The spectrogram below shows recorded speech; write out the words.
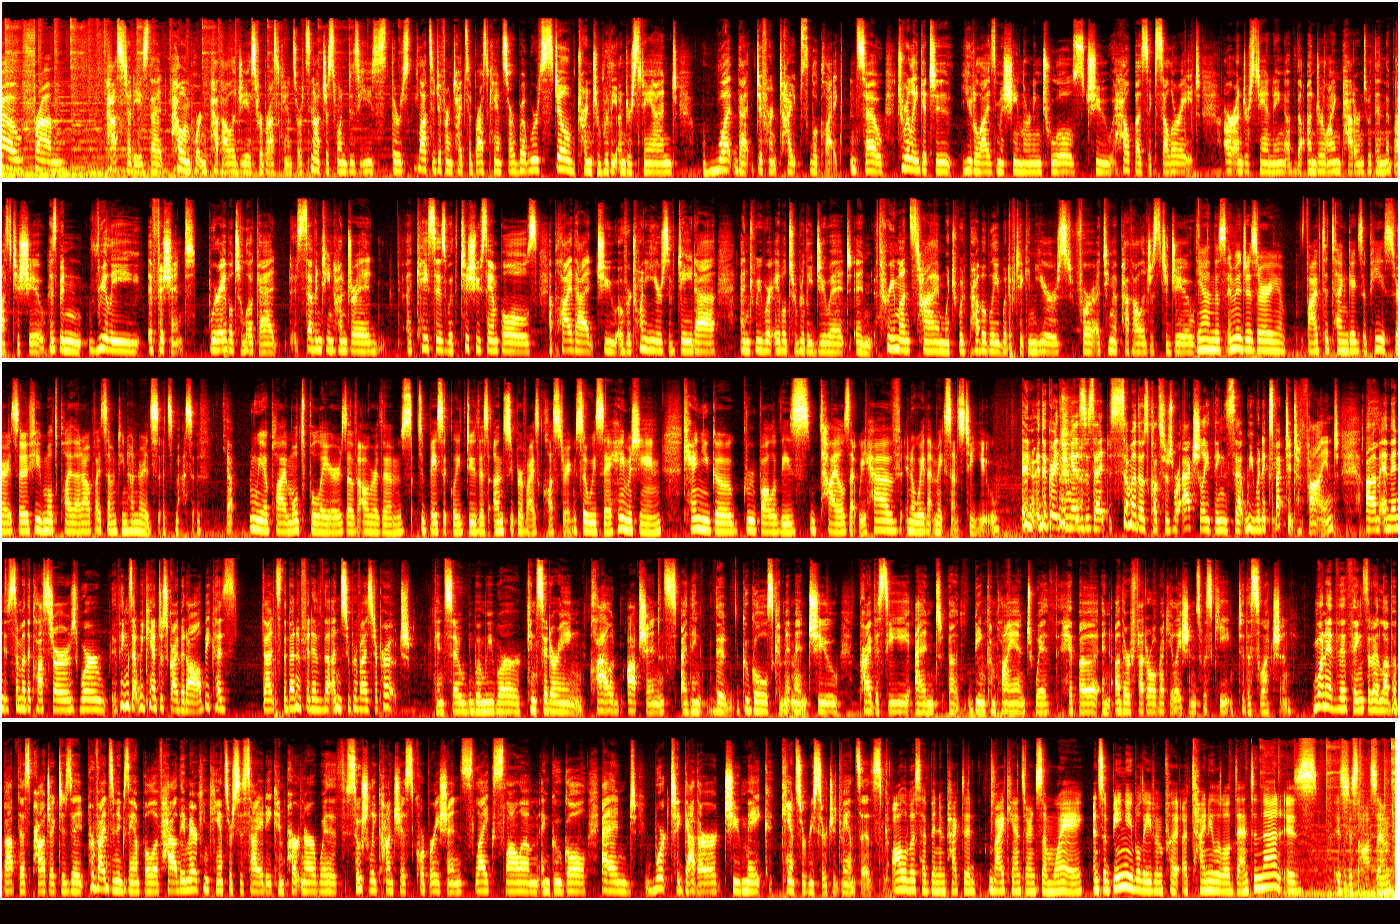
know from past studies that how important pathology is for breast cancer. It's not just one disease. There's lots of different types of breast cancer, but we're still trying to really understand what that different types look like. And so to really get to utilize machine learning tools to help us accelerate our understanding of the underlying patterns within the breast tissue has been really efficient. We're able to look at 1700 uh, Uh, cases with tissue samples, apply that to over 20 years of data, and we were able to really do it in three months' time, which would probably would have taken years for a team of pathologists to do. Yeah, and those images are you know, five to 10 gigs a piece, right? So if you multiply that out by 1700, it's, it's massive. Yep. We apply multiple layers of algorithms to basically do this unsupervised clustering. So we say, hey, machine, can you go group all of these tiles that we have in a way that makes sense to you? And the great thing is, is that some of those clusters were actually things that we would expect it to find, um, and then some of the clusters were things that we can't describe at all because that's the benefit of the unsupervised approach. And so when we were considering cloud options, I think the Google's commitment to privacy and uh, being compliant with HIPAA and other federal regulations was key to the selection. One of the things that I love about this project is it provides an example of how the American Cancer Society can partner with socially conscious corporations like Slalom and Google and work together to make cancer research advances. All of us have been impacted by cancer in some way. And so being able to even put a tiny little dent in that is is just awesome.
